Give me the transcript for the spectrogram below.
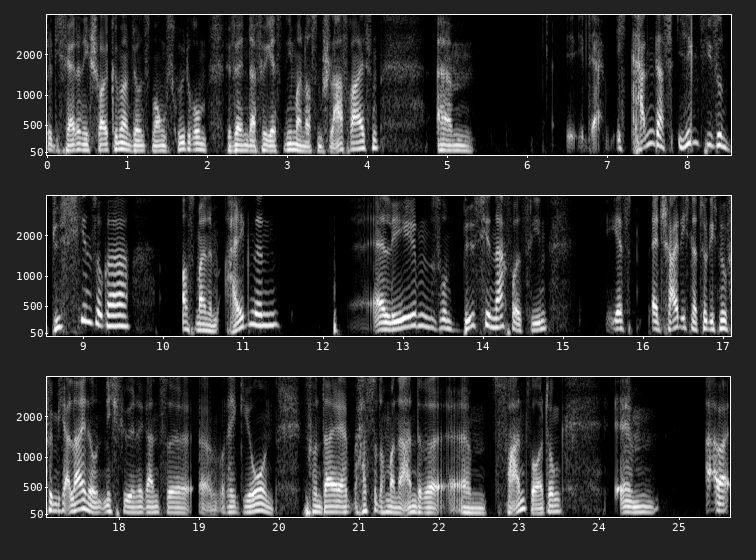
die Pferde nicht scheu, kümmern wir uns morgen früh drum, wir werden dafür jetzt niemand aus dem Schlaf reißen. Ähm, ich kann das irgendwie so ein bisschen sogar aus meinem eigenen Erleben so ein bisschen nachvollziehen. Jetzt entscheide ich natürlich nur für mich alleine und nicht für eine ganze äh, Region. Von daher hast du noch mal eine andere ähm, Verantwortung. Ähm, aber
